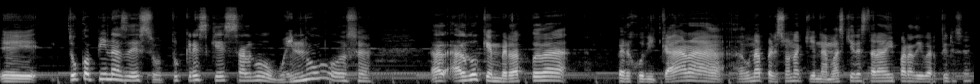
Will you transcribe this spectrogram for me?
Eh, ¿Tú qué opinas de eso? ¿Tú crees que es algo bueno? O sea, algo que en verdad pueda perjudicar a, a una persona que nada más quiere estar ahí para divertirse?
